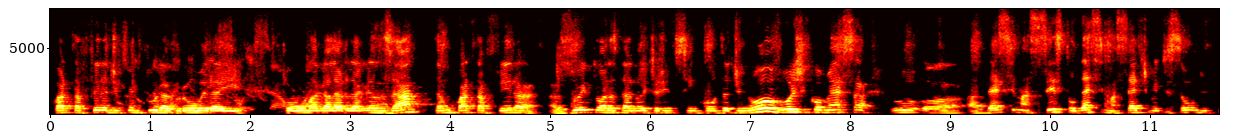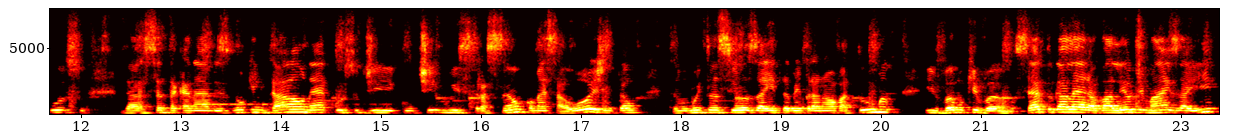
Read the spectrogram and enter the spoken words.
Quarta-feira de cultura grower aí com a galera da Ganzá. Então, quarta-feira, às 8 horas da noite, a gente se encontra de novo. Hoje começa o, a 16 ou 17 edição do curso da Santa Cannabis no Quintal, né? Curso de cultivo e extração, começa hoje. Então, estamos muito ansiosos aí também para a nova turma. E vamos que vamos, certo, galera? Valeu demais aí.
